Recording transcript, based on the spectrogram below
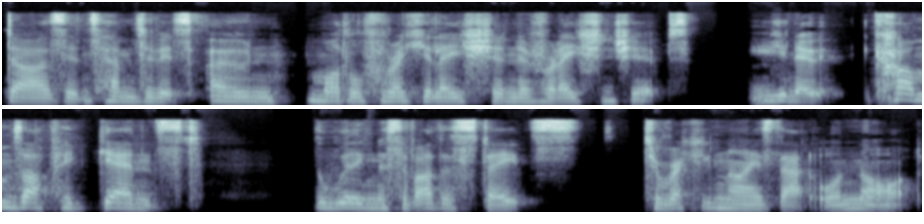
does in terms of its own model for regulation of relationships, you know, comes up against the willingness of other states to recognize that or not.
